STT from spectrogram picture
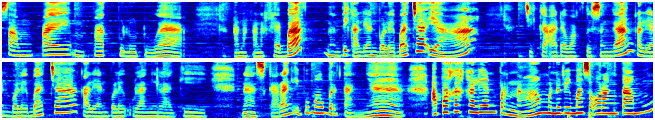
sampai 42. Anak-anak hebat, nanti kalian boleh baca ya. Jika ada waktu senggang, kalian boleh baca, kalian boleh ulangi lagi. Nah, sekarang ibu mau bertanya, apakah kalian pernah menerima seorang tamu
